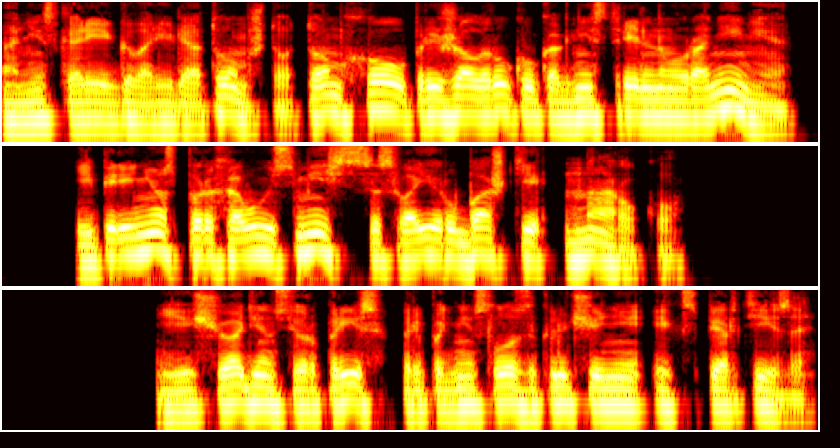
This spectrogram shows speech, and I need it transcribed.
Они скорее говорили о том, что Том Хоу прижал руку к огнестрельному ранению и перенес пороховую смесь со своей рубашки на руку. Еще один сюрприз преподнесло заключение экспертизы.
